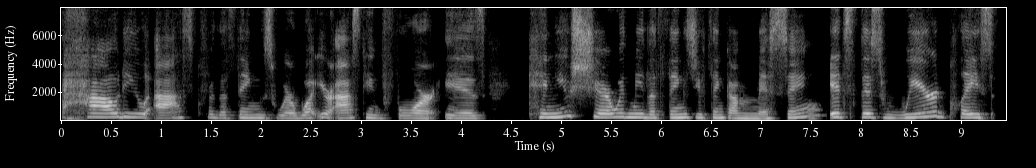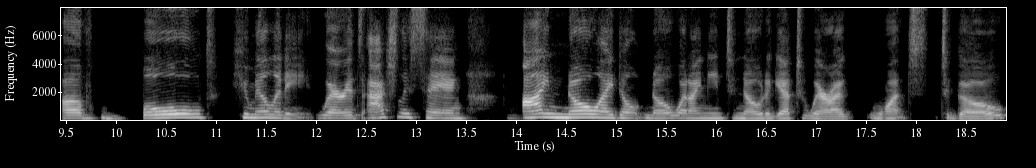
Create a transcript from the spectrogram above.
how do you ask for the things where what you're asking for is can you share with me the things you think I'm missing? It's this weird place of bold humility where it's actually saying, I know I don't know what I need to know to get to where I want to go.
